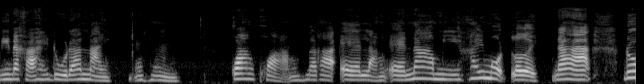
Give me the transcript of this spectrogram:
นี่นะคะให้ดูด้านใน กว้างขวางนะคะแอร์หลังแอร์หน้ามีให้หมดเลยนะคะดู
